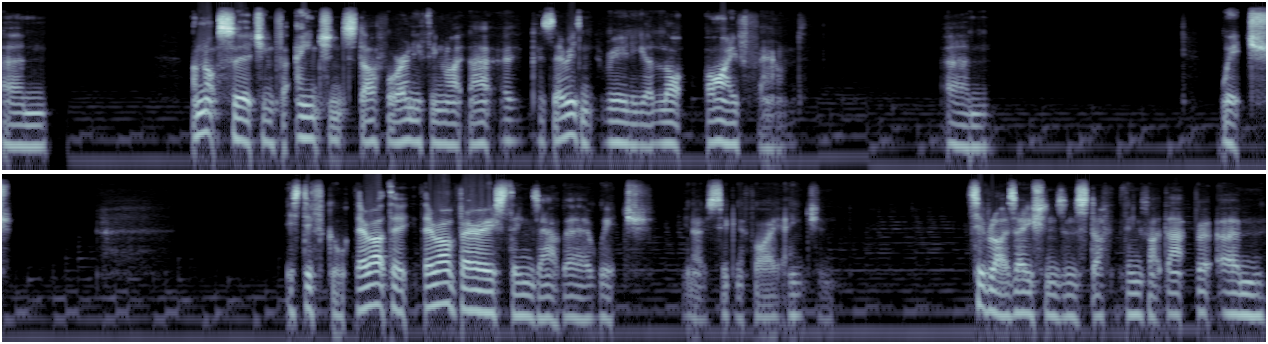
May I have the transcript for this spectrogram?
Um, I'm not searching for ancient stuff or anything like that because uh, there isn't really a lot I've found um, which is difficult. There are there, there are various things out there which you know signify ancient civilizations and stuff, things like that. But um,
